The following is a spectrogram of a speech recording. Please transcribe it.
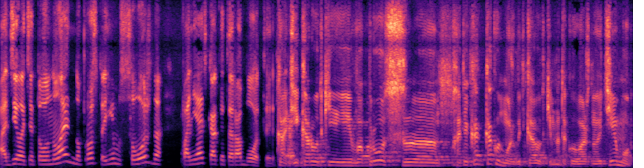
а делать это онлайн, но просто им сложно понять, как это работает. Катя, и короткий вопрос, э, хотя как, как он может быть коротким на такую важную тему?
